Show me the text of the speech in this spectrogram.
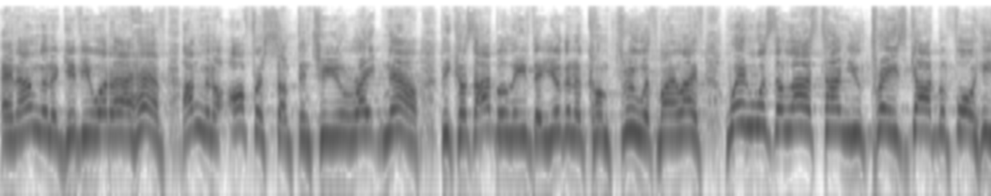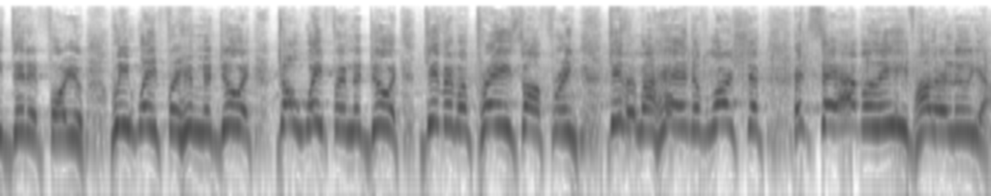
And I'm going to give you what I have. I'm going to offer something to you right now because I believe that you're going to come through with my life. When was the last time you praised God before he did it for you? We wait for him to do it. Don't wait for him to do it. Give him a praise offering. Give him a hand of worship and say, I believe. Hallelujah.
